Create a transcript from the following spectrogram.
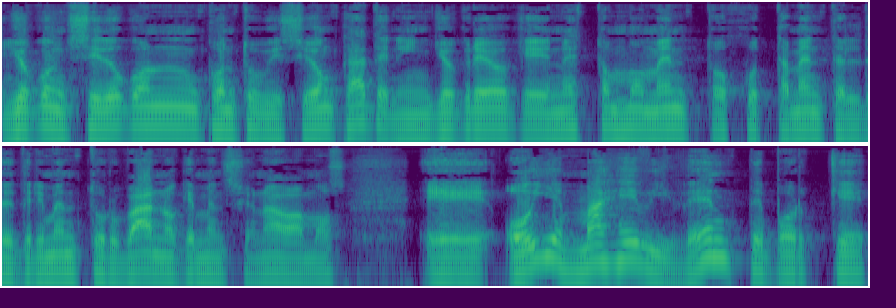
Yo coincido con, con, tu visión, Catherine. Yo creo que en estos momentos, justamente el detrimento urbano que mencionábamos, eh, hoy es más evidente porque,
